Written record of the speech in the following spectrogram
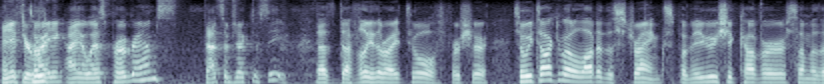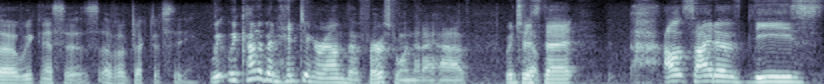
and if you're so writing ios programs that's Objective C. That's definitely the right tool for sure. So we talked about a lot of the strengths, but maybe we should cover some of the weaknesses of Objective C. We we kind of been hinting around the first one that I have, which is Yep. that outside of these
